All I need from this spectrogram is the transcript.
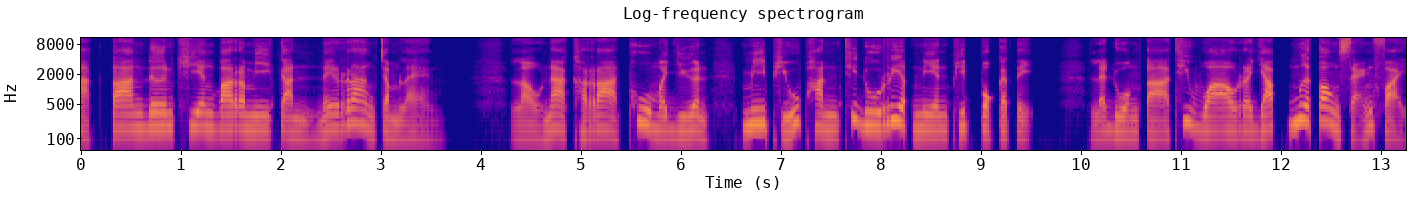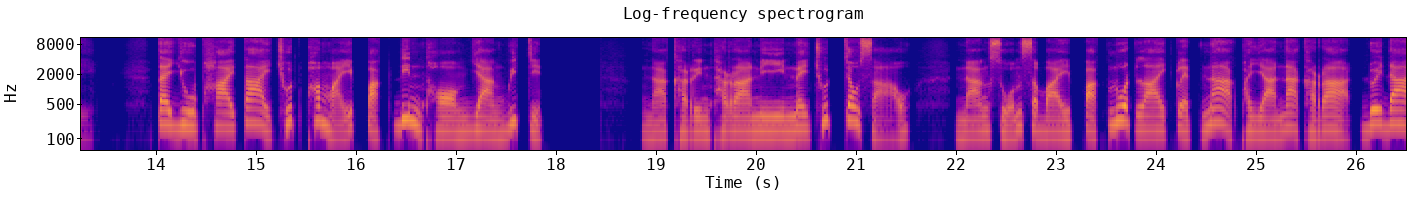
าคต่างเดินเคียงบารมีกันในร่างจำแรง เหล่านาคราชผู้มาเยือน มีผิวพรรณที่ดูเรียบเนียนผิดปกติ และดวงตาที่วาวระยับเมื่อต้องแสงไฟ แต่อยู่ภายใต้ชุดผ้าไหมปักดิ้นทองอย่างวิจิตรนาครินทรานีในชุดเจ้าสาว นางสวมสบายปักลวดลายเกล็ดนาคพญานาคราชด้วยได้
